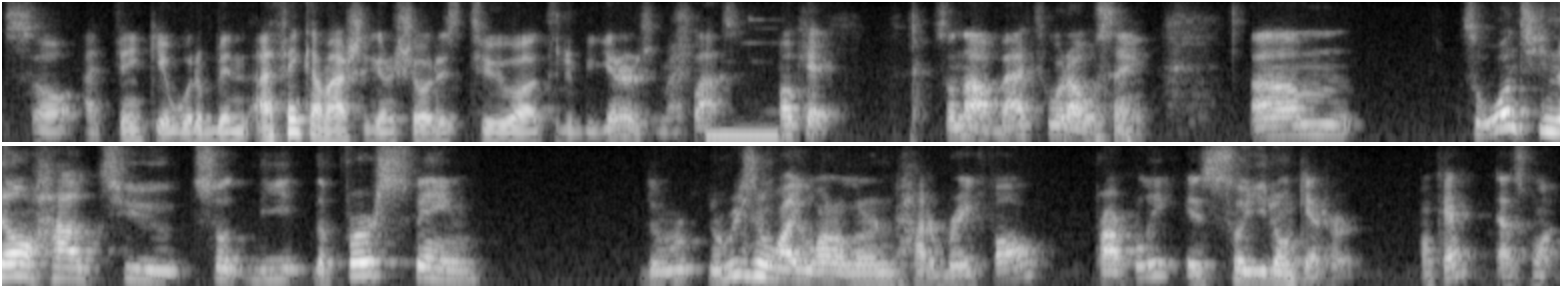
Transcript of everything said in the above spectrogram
So I think it would have been, I think I'm actually going to show this to, uh, to the beginners in my class. Okay. So now back to what I was saying. Um, so once you know how to, so the, the first thing, the, the reason why you want to learn how to break fall properly is so you don't get hurt. Okay. That's one.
